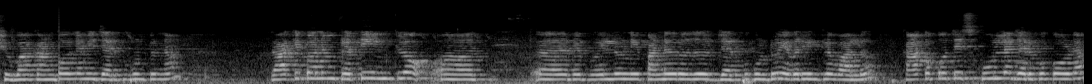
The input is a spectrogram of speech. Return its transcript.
శుభాకాంక్ష పౌర్ణమి జరుపుకుంటున్నాం. రాఖీ పౌర్ణం ప్రతి ఇంట్లో రేపు ఎల్లుండి పండుగ రోజు జరుపుకుంటూ ఎవరి ఇంట్లో వాళ్ళు కాకపోతే స్కూల్లో జరుపుకోవడం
